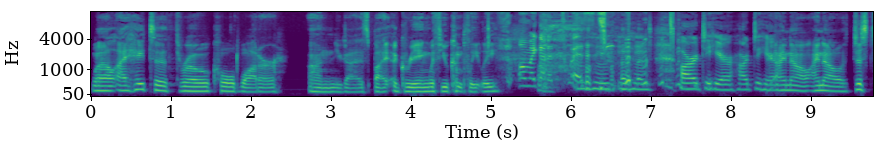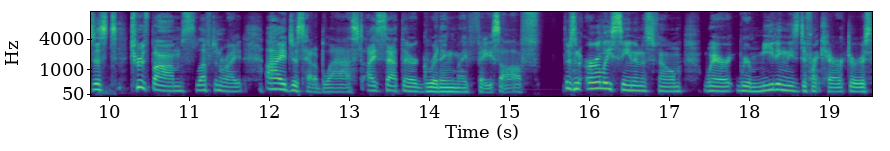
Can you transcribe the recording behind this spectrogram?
Well, I hate to throw cold water on you guys by agreeing with you completely. Oh my god, a twist. Hard to hear, hard to hear. I know, I know. Just just truth bombs left and right. I just had a blast. I sat there grinning my face off there's an early scene in this film where we're meeting these different characters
